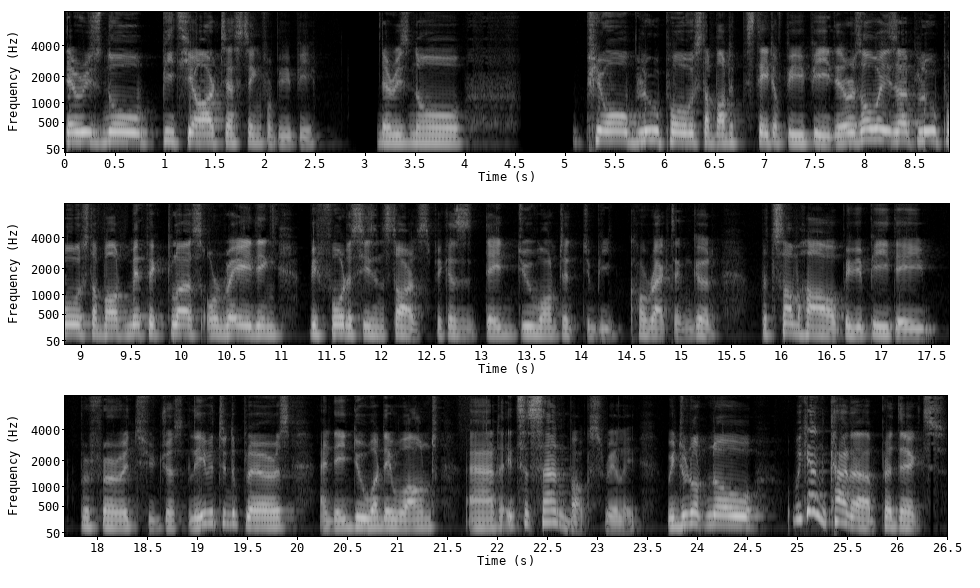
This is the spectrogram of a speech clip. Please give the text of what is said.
There is no PTR testing for PvP. There is no pure blue post about the state of PvP. There is always a blue post about Mythic Plus or raiding before the season starts because they do want it to be correct and good. But somehow PvP they prefer it to just leave it to the players and they do what they want and it's a sandbox really we do not know we can kind of predict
